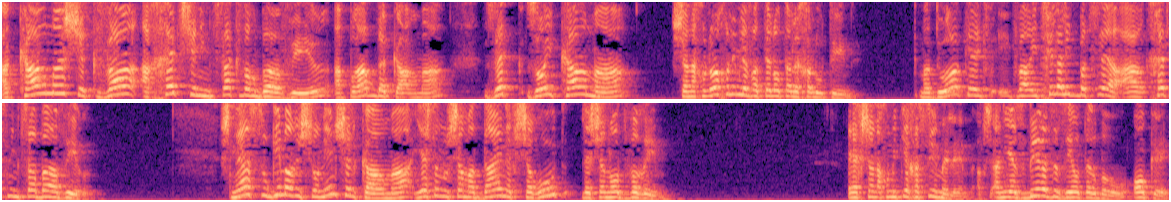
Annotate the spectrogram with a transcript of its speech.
הקרמה שכבר, החץ שנמצא כבר באוויר, הפרבדה קרמה, זה, זוהי קרמה שאנחנו לא יכולים לבטל אותה לחלוטין. מדוע? כי היא כבר התחילה להתבצע, החץ נמצא באוויר. שני הסוגים הראשונים של קרמה, יש לנו שם עדיין אפשרות לשנות דברים. איך שאנחנו מתייחסים אליהם. אני אסביר את זה, זה יהיה יותר ברור. אוקיי.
